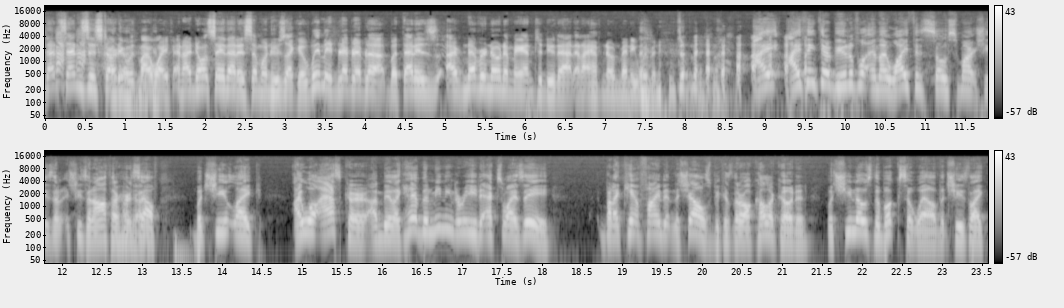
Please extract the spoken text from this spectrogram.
that sentence is starting with my wife, and I don't say that as someone who's like a women blah blah blah. But that is, I've never known a man to do that, and I have known many women who've done that. I I think they're beautiful, and my wife is so smart. She's an she's an author herself, but she like I will ask her. I'll be like, hey, I've been meaning to read X Y Z, but I can't find it in the shelves because they're all color coded. But she knows the book so well that she's like,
